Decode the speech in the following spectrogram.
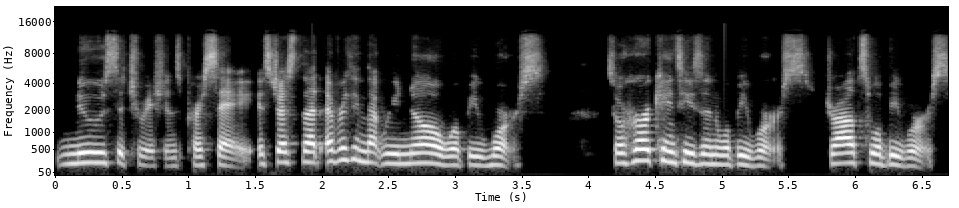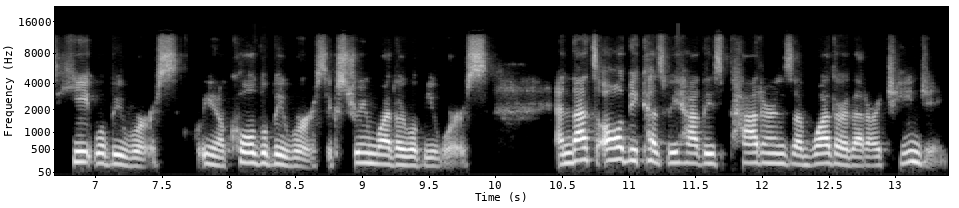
new situations per se. It's just that everything that we know will be worse. So hurricane season will be worse. Droughts will be worse. Heat will be worse. You know cold will be worse. Extreme weather will be worse. And that's all because we have these patterns of weather that are changing.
